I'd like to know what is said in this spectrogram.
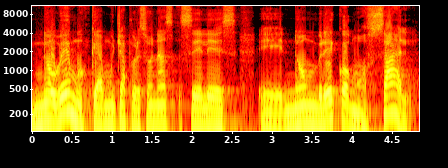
No vemos que a muchas personas se les eh, nombre como sal.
